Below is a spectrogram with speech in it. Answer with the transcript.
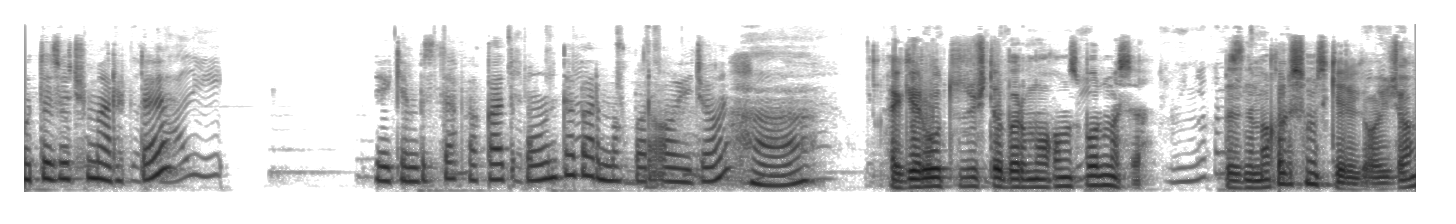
o'ttiz uch marta. Lekin bizda faqat o'nta barmoq bor oyijon. Ha. Agar o'ttiz uchta barmog'imiz bo'lmasa biz nima qilishimiz kerak oyijon?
